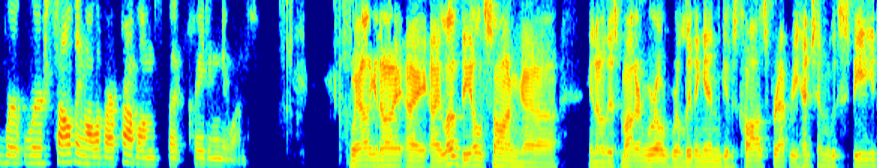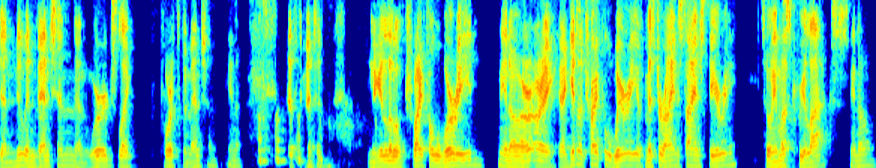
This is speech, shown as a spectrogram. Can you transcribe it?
we're, we're solving all of our problems but creating new ones Well, you know, I I, I love the old song. Uh, you know, this modern world we're living in gives cause for apprehension with speed and new invention and words like fourth dimension. You know, fifth dimension. You get a little trifle worried. You know, or, or I, I get a trifle weary of Mr. Einstein's theory, so we must relax. You know,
